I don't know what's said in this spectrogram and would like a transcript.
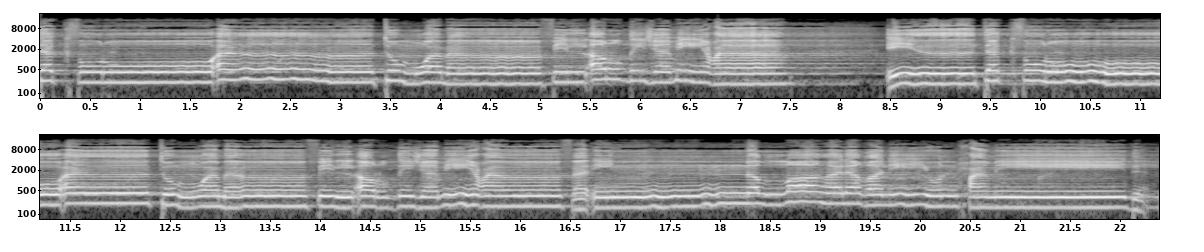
تكفروا أنتم ومن في الأرض جميعا. إن تكفروا أنتم ومن في الأرض جميعا فإن الله لغني حميد.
